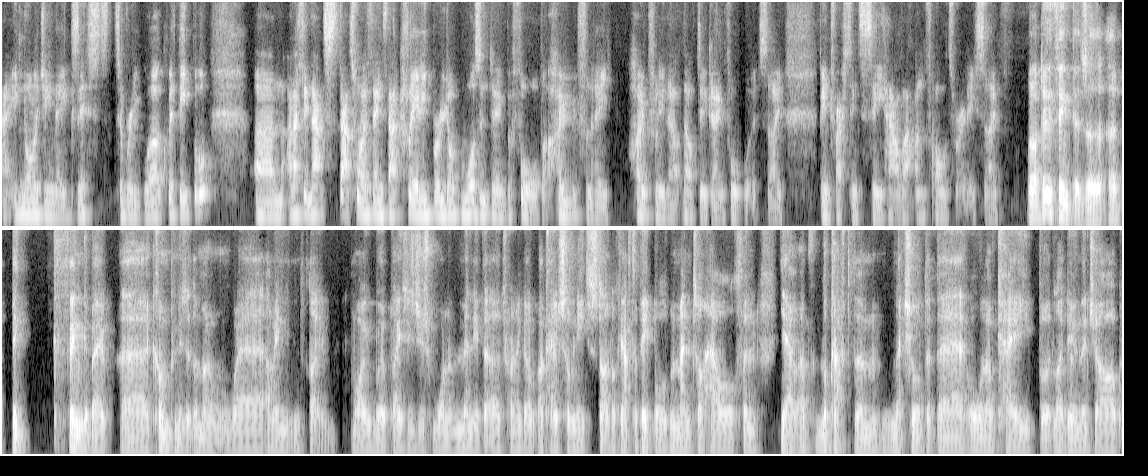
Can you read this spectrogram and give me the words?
acknowledging they exist to really work with people. Um, and I think that's that's one of the things that clearly Brewdog wasn't doing before, but hopefully, hopefully they'll, they'll do going forward. So, be interesting to see how that unfolds really. So, well, I do think there's a, a big thing about uh, companies at the moment where I mean, like my workplace is just one of many that are trying to go. Okay, so we need to start looking after people's mental health and yeah, you know, uh, look after them, make sure that they're all okay, but like doing the job.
